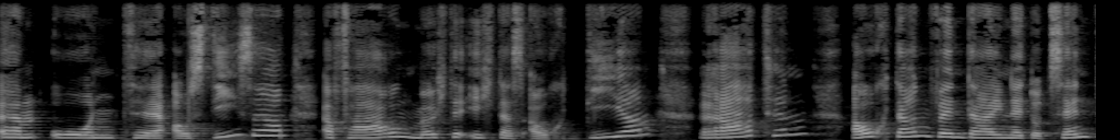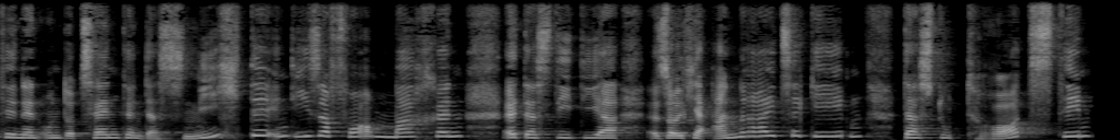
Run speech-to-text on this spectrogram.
Ähm, und äh, aus dieser Erfahrung möchte ich das auch dir raten, auch dann, wenn deine Dozentinnen und Dozenten das nicht in dieser Form machen, äh, dass die dir solche Anreize geben, dass du trotzdem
